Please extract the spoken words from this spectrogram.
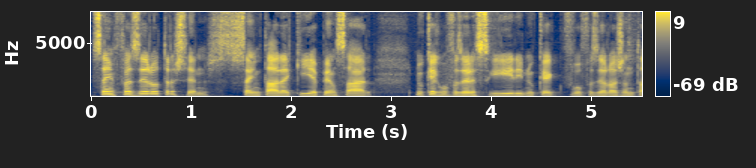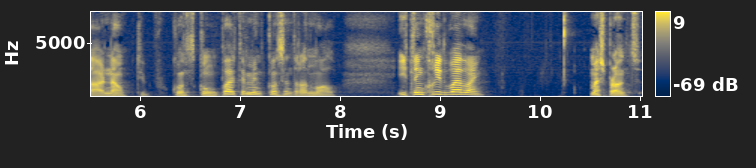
sem fazer outras cenas, sem estar aqui a pensar no que é que vou fazer a seguir e no que é que vou fazer ao jantar, não, tipo, completamente concentrado no álbum. E tem corrido bem bem. Mas pronto,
